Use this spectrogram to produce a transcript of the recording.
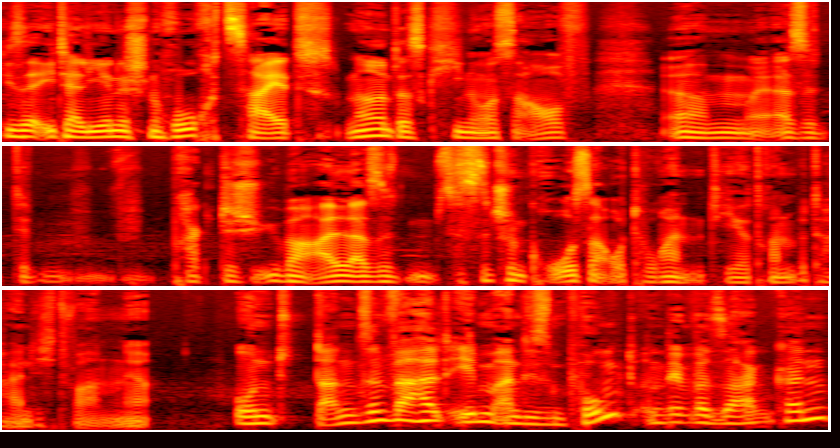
dieser italienischen Hochzeit ne, des Kinos auf. Ähm, also die, praktisch überall. Also das sind schon große Autoren, die hier dran beteiligt waren, ja. Und dann sind wir halt eben an diesem Punkt, an dem wir sagen können,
